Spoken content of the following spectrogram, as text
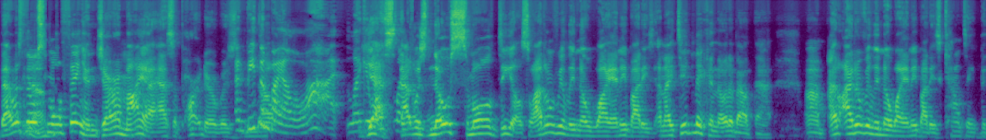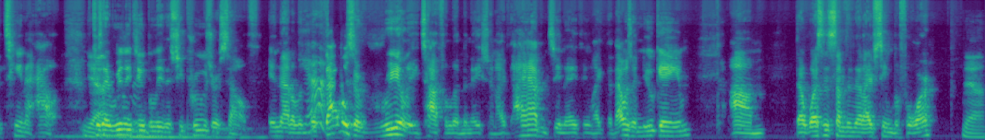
That was no Yeah. small thing, and Jeremiah as a partner was and beat no- them by a lot. Like it yes, was like that was no small deal. So I don't really know why anybody's, and I did make a note about that. Um, I, I don't really know why anybody's counting Bettina out because I yeah really do believe that she proves herself in that. elim- Yeah. That was a really tough elimination. I, I haven't seen anything like that. That was a new game. Um, that wasn't something that I've seen before. yeah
